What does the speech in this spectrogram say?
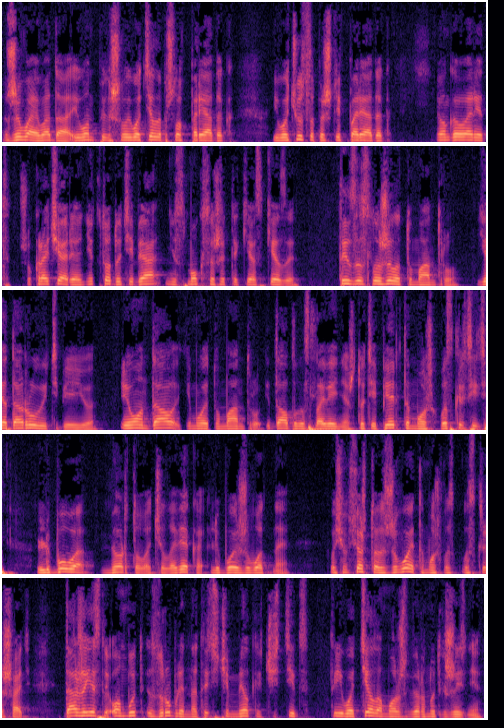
живая вода. И он пришел, его тело пришло в порядок, его чувства пришли в порядок. И он говорит, Шукрачаря, никто до тебя не смог совершить такие аскезы. Ты заслужил эту мантру, я дарую тебе ее. И он дал ему эту мантру и дал благословение, что теперь ты можешь воскресить любого мертвого человека, любое животное. В общем, все, что живое, ты можешь воскрешать. Даже если он будет изрублен на тысячи мелких частиц, ты его тело можешь вернуть к жизни.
